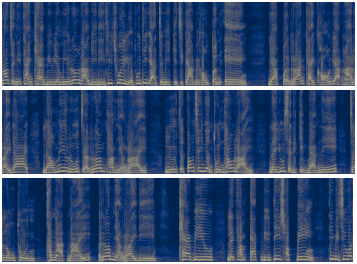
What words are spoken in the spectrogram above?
นอกจากนี้ทางแคบิลยังมีเรื่องราวดีๆ ที่ช่วยเหลือผู้ที่อยากจะมีกิจการเป็นของตนเอง อยากเปิดร้านขายของอยากหาไรายได้ แล้วไม่รู้จะเริ่มทำอย่างไร หรือจะต้องใช้เงินทุนเท่าไหร่ ในยุคเศรษฐกิจแบบนี้จะลงทุนขนาดไหน เริ่มอย่างไรดีแคบิลเลยทำแอป Beauty Shopping ที่มีชื่อว่า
